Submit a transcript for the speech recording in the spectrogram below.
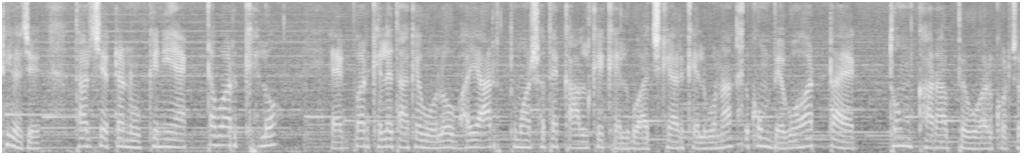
ঠিক আছে? তার চেয়ে একটা নুবকে নিয়ে একটা বার খেলো একবার খেলে তাকে বলো, ভাই, আর তোমার সাথে কালকে খেলব, আজকে আর খেলব না। এরকম ব্যবহারটা একদম খারাপ ব্যবহার করছ।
